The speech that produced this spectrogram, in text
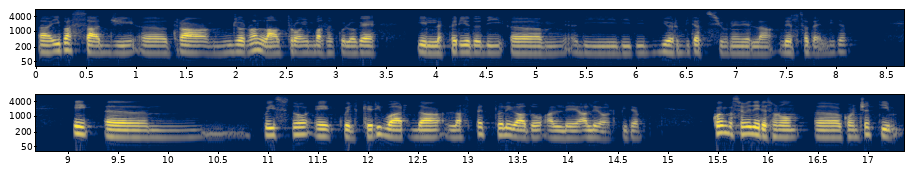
i passaggi tra un giorno all'altro in base a quello che è il periodo di, um, di, di, di orbitazione della, del satellite. E um, questo è quel che riguarda l'aspetto legato alle, alle, orbite. Come possiamo vedere sono uh, concetti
